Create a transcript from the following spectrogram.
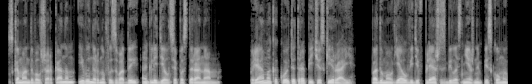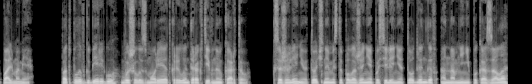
— скомандовал Шарканом и, вынырнув из воды, огляделся по сторонам. «Прямо какой-то тропический рай», — подумал я, увидев пляж с белоснежным песком и пальмами. Подплыв к берегу, вышел из моря и открыл интерактивную карту. К сожалению, точное местоположение поселения Тодлингов она мне не показала,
